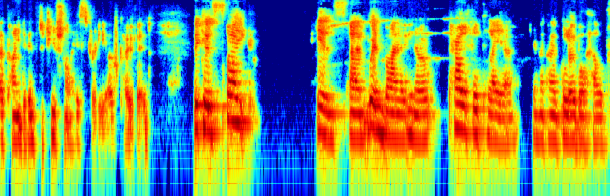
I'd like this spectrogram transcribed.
a kind of institutional history of COVID. Because Spike is um, written by a you know powerful player in the kind of global health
